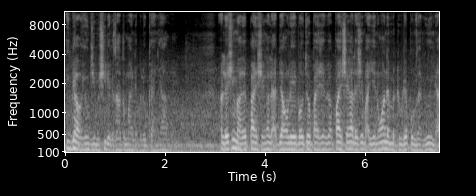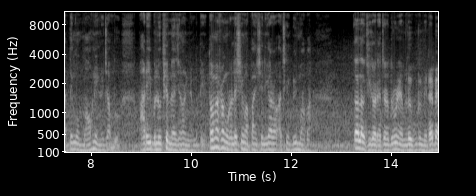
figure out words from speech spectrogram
ဒီပြောက်ယုံကြည်မရှိတဲ့ကစားသမားတွေနဲ့ဘယ်လိုကန်ကြမလဲအဲ့လက်ရှိမှာလည်းပိုင်ရှင်ကလည်းအပြောင်းလေးပေါ့ကျွန်တော်ပိုင်ရှင်ပိုင်ရှင်ကလည်းရှိမှအရင်တော့ကလည်းမတူတဲ့ပုံစံမျိုးတွေနဲ့အသင်းကိုမောင်းနေလို့ကြောင့်မို့ဘာတွေဘယ်လိုဖြစ်မလဲကျွန်တော်အနေနဲ့မသိဘူး။ Thomas Frank ကိုလက်ရှိမှာပိုင်ရှင်တွေကတော့အချိန်ပေးမှာပါ။ တက်လောက်ကြည့်တော့ဒါကျွန်တော်တို့တွေမလုပ်ဘူးလို့မြင်တယ်ပဲ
